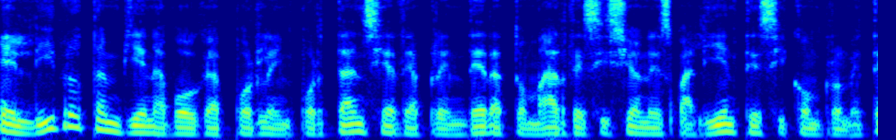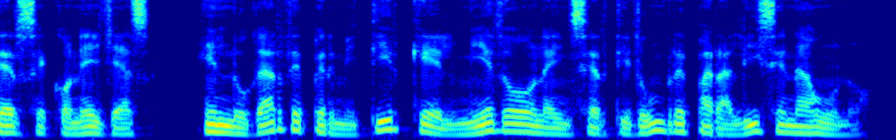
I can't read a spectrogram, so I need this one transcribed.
El libro también aboga por la importancia de aprender a tomar decisiones valientes y comprometerse con ellas, en lugar de permitir que el miedo o la incertidumbre paralicen a uno.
